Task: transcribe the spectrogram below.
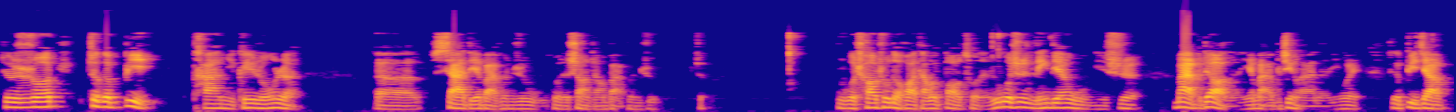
就是说这个币它你可以容忍呃下跌百分之五或者上涨百分之五，如果超出的话，它会报错的。如果是零点五，你是卖不掉的，也买不进来的，因为这个币价，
